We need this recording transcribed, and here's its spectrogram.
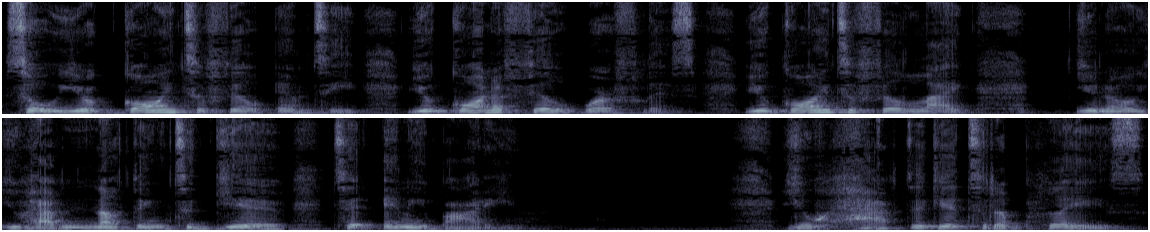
So you're going to feel empty. You're going to feel worthless. You're going to feel like, you know, you have nothing to give to anybody. You have to get to the place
